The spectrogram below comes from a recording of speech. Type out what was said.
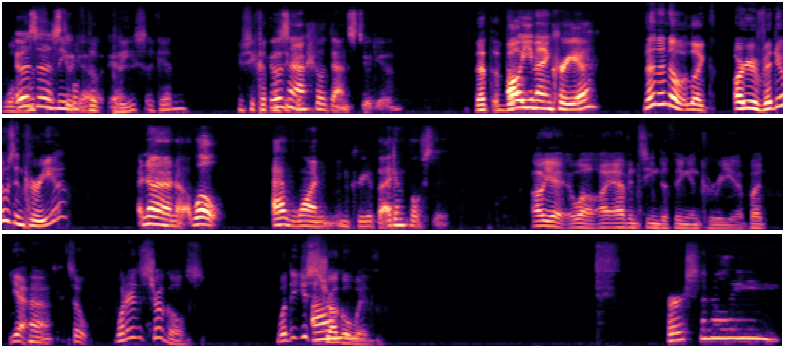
what it was, the name studio, of the yeah. place again? Musikat it was an actual dance studio. That the... oh, you meant in Korea? No, no, no. Like, are your videos in Korea? No, no, no. Well, I have one in Korea, but I didn't post it. Oh yeah, well, I haven't seen the thing in Korea, but yeah. Huh. So, what are the struggles? What did you struggle um, with? Personally,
